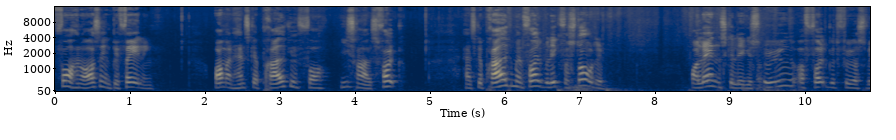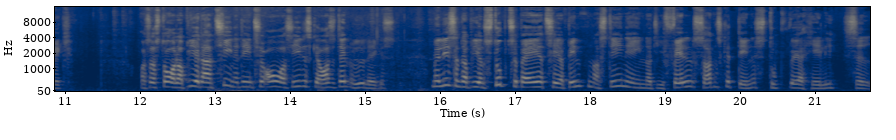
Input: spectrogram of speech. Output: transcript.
får han også en befaling om, at han skal prædike for Israels folk. Han skal prædike, men folk vil ikke forstå det, og landet skal lægges øde, og folket føres væk. Og så står der, bliver der en tiende del til over og det skal også den ødelægges. Men ligesom der bliver en stup tilbage til at binde den og stene en, når de er fældet, sådan skal denne stup være hellig sæd.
